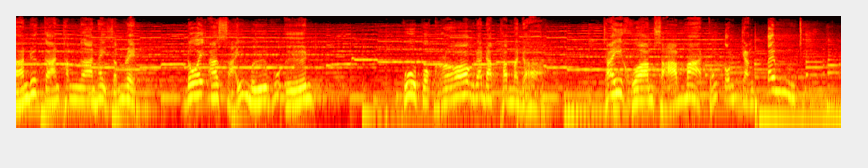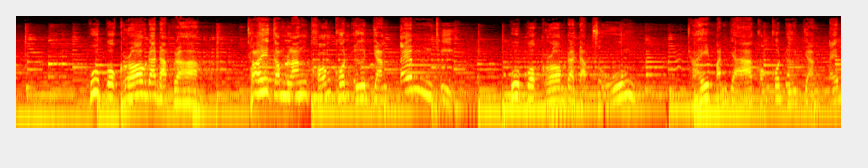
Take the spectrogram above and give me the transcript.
ารหรือการทำงานให้สำเร็จ โดยอาศัยมือผู้อื่น ผู้ปกครองระดับธรรมดา ใช้ความสามารถของตนอย่างเต็มที่ ผู้ปกครองระดับกลางใช้กำลังของคนอื่นอย่างเต็มที่ ผู้ปกครองระดับสูง ใช้ปัญญาของคนอื่นอย่างเต็ม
